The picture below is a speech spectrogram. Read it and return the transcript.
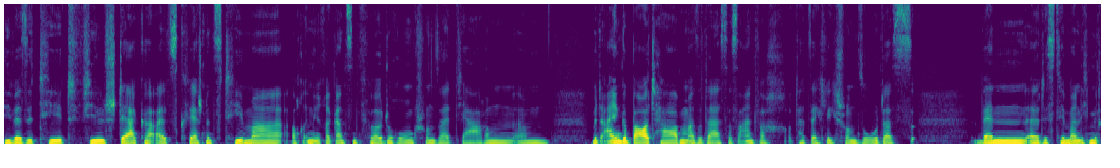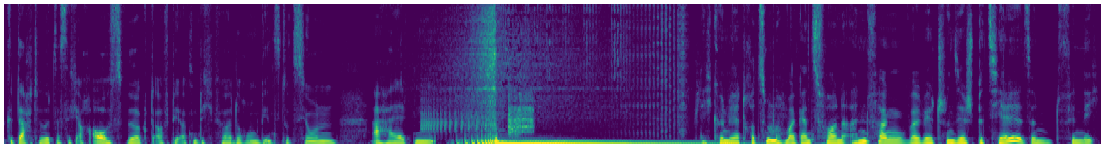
Diversität viel stärker als Querschnittsthema auch in ihrer ganzen Förderung schon seit Jahren ähm, mit eingebaut haben. Also da ist das einfach tatsächlich schon so, dass wenn äh, das Thema nicht mitgedacht wird, das sich auch auswirkt auf die öffentliche Förderung, die Institutionen erhalten. Vielleicht können wir ja trotzdem noch mal ganz vorne anfangen, weil wir jetzt schon sehr speziell sind, finde ich.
